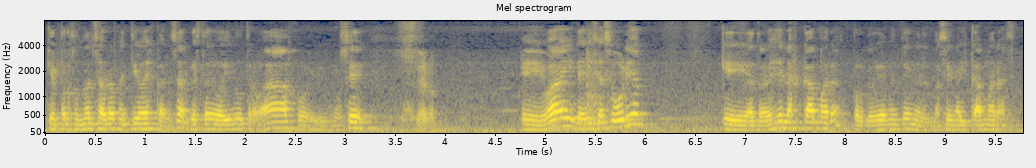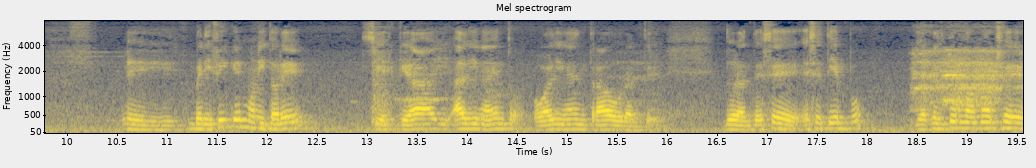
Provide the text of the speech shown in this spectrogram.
¿Qué personal se habrá metido a descansar? Que está evadiendo trabajo, y no sé Claro. eh, va y le dice a seguridad que a través de las cámaras, porque obviamente en el almacén hay cámaras, eh, verifique, monitoree si es que hay alguien adentro o alguien ha entrado durante, durante ese, ese tiempo, ya que el turno noche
